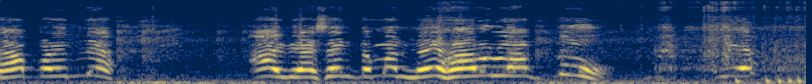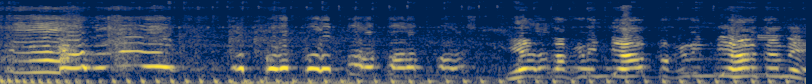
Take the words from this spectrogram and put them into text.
ના પડો આ વ્યસન તમારે નહીં સારું લાગતું. એ પકડીને બેહો પકડીને બેહો તમે.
